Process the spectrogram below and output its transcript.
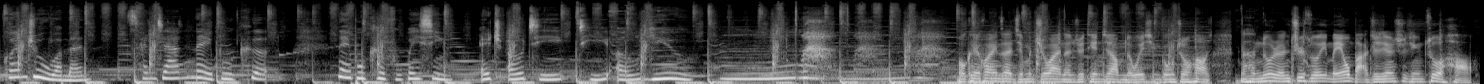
关注我们，参加内部课，内部客服微信 h o t t o u。嗯 OK，欢迎在节目之外呢去添加我们的微信公众号。那很多人之所以没有把这件事情做好，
